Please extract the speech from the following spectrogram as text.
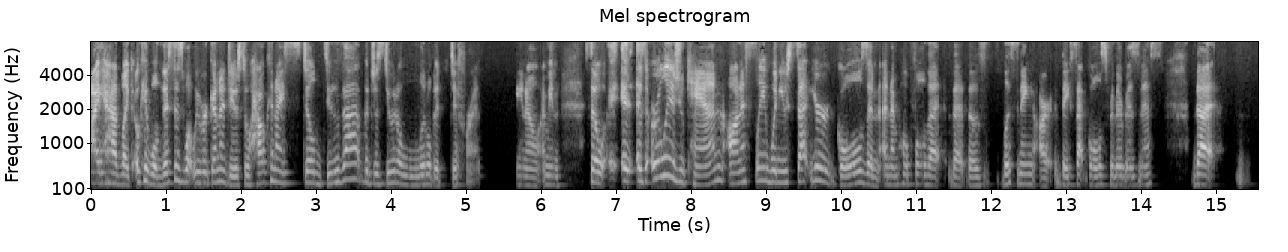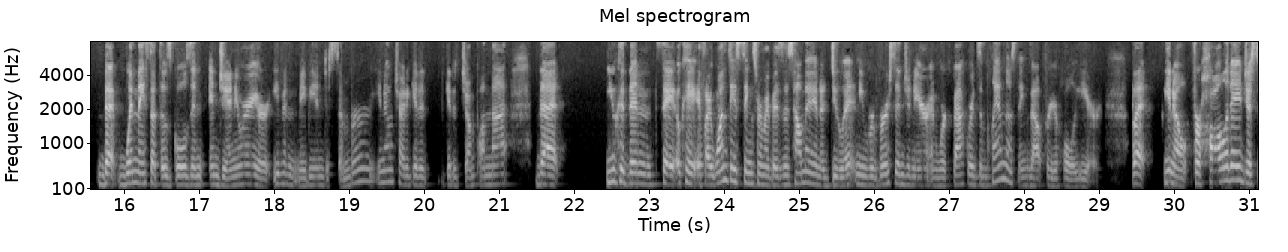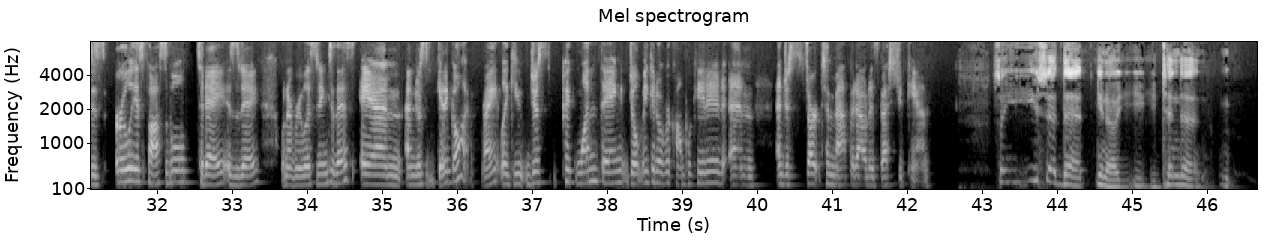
I had like, okay, well, this is what we were going to do. So how can I still do that, but just do it a little bit different? You know, I mean, so i as early as you can, honestly, when you set your goals, and, and I'm hopeful that that those listening are they set goals for their business, that that when they set those goals in in January or even maybe in December, you know, try to get a get a jump on that. That you could then say, okay, if I want these things for my business, how am I going to do it? And you reverse engineer and work backwards and plan those things out for your whole year. But you know, for holiday, just as early as possible. Today is the day whenever you're listening to this, and and just get it going, right? Like you just pick one thing. Don't make it overcomplicated, and and just start to map it out as best you can. So you said that you know you, you tend to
